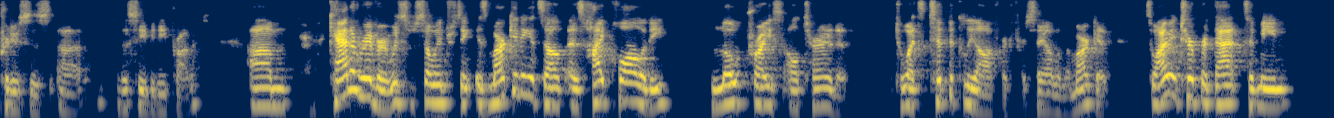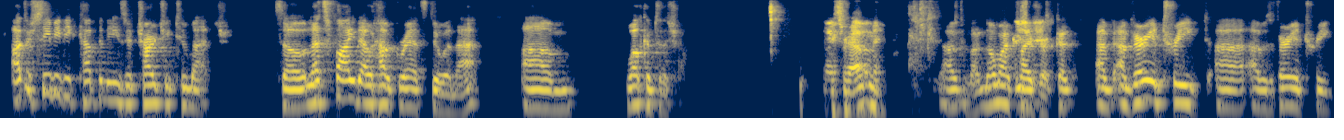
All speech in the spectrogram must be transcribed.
produces uh, the CBD products. Um, Canna River, which is so interesting, is marketing itself as high quality, low price alternative to what's typically offered for sale in the market. So I interpret that to mean other CBD companies are charging too much. So let's find out how Grant's doing that. Um, welcome to the show. Thanks for having me. Uh, no, my pleasure. I'm, I'm very intrigued. Uh, I was very intrigued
